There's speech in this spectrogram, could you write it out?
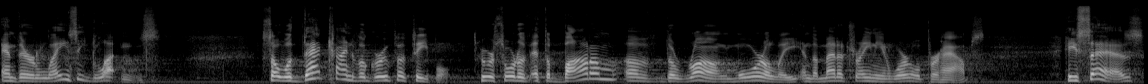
and they're lazy gluttons. So, with that kind of a group of people who are sort of at the bottom of the rung morally in the Mediterranean world, perhaps, he says,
